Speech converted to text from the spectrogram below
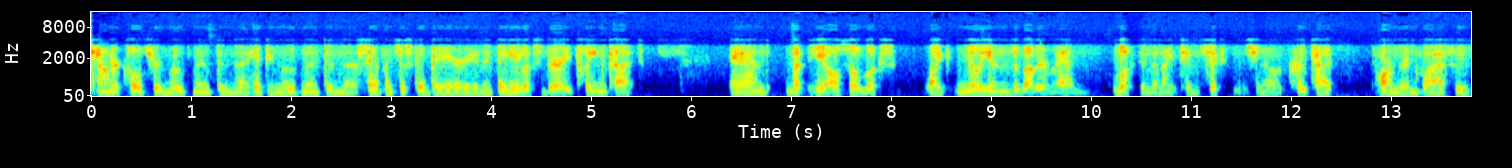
counterculture movement and the hippie movement in the San Francisco Bay Area and everything, he looks very clean cut. And, but he also looks like millions of other men looked in the 1960s, you know, crew cut, horn rimmed glasses.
